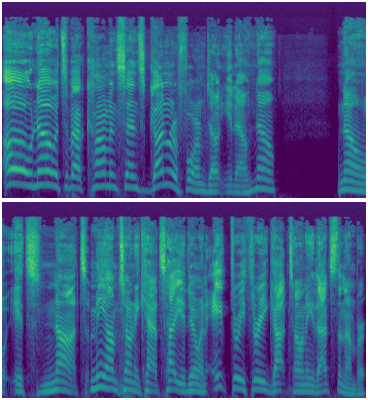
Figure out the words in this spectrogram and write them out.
oh, no, it's about common sense gun reform, don't you know? No. No, it's not. Me, I'm Tony Katz. How you doing? 833 got Tony. That's the number.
